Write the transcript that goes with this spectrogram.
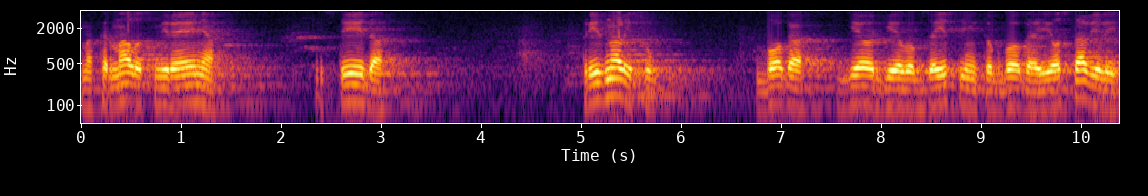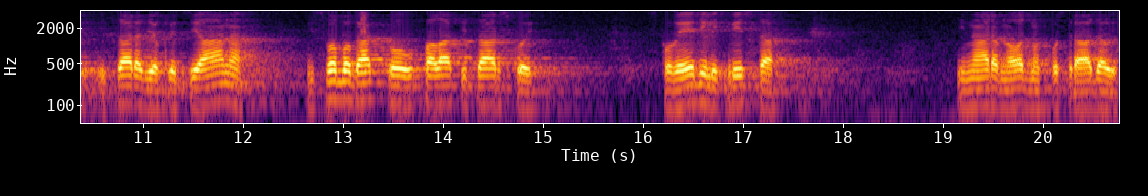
makar malo smirenja i stida, priznali su Boga Georgijevog za istinitog Boga i ostavili i cara Dioklecijana i svo bogatstvo u palati carskoj, spovedili Hrista i naravno odmah postradali.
